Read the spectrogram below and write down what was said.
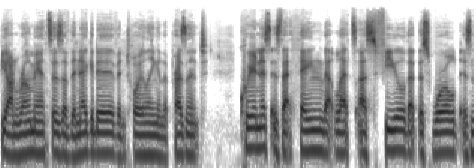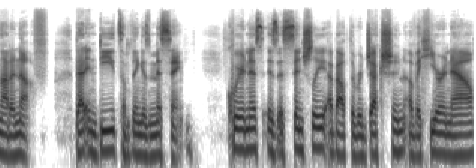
beyond romances of the negative and toiling in the present. Queerness is that thing that lets us feel that this world is not enough, that indeed something is missing. Queerness is essentially about the rejection of a here and now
